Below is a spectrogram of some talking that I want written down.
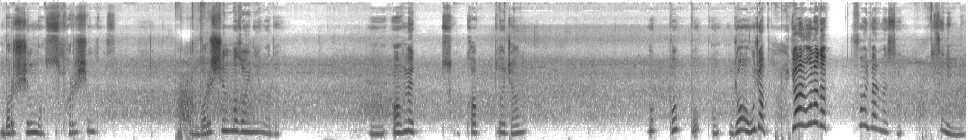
Barış Yılmaz. Barış Yılmaz. Barış Yılmaz oynayamadı. Aa, Ahmet Kaplacan. Hop hop hop. Ya hocam yani ona da faul vermezsen senin mi?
